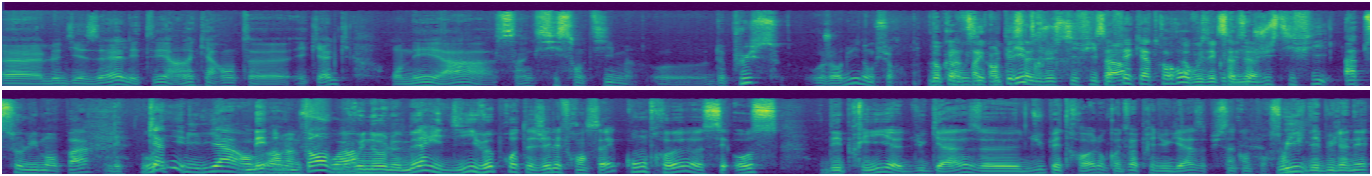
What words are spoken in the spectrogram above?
Euh, le diesel était à 1,40 et quelques. On est à 5-6 centimes de plus aujourd'hui. Donc, sur donc à vous écouter, ça ne justifie pas. Ça fait 4 euros. vous ça, ne justifie absolument pas les 4 milliards. mais en même temps, Bruno Le Maire, il dit il veut protéger les Français contre ces hausses des prix euh, du gaz, euh, du pétrole. Encore une fois, prix du gaz, plus 50% oui. depuis début de l'année.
